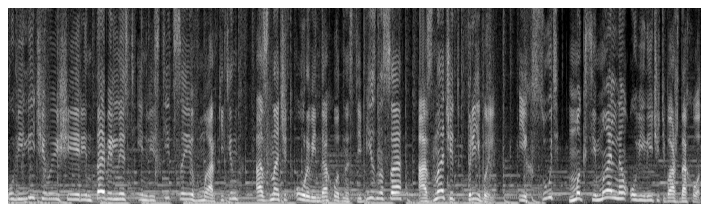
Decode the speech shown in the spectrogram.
увеличивающие рентабельность инвестиции в маркетинг, а значит уровень доходности бизнеса, а значит прибыль. Их суть — максимально увеличить ваш доход.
